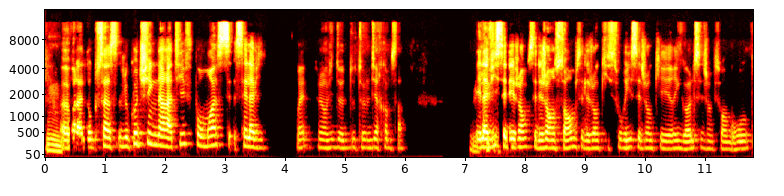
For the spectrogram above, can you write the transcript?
Mm. voilà, donc ça, le coaching narratif, pour moi, c'est la vie. Ouais, j'ai envie de, de, te le dire comme ça. Et la vie, c'est des gens, c'est des gens ensemble, c'est des gens qui sourient, c'est des gens qui rigolent, c'est des gens qui sont en groupe.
